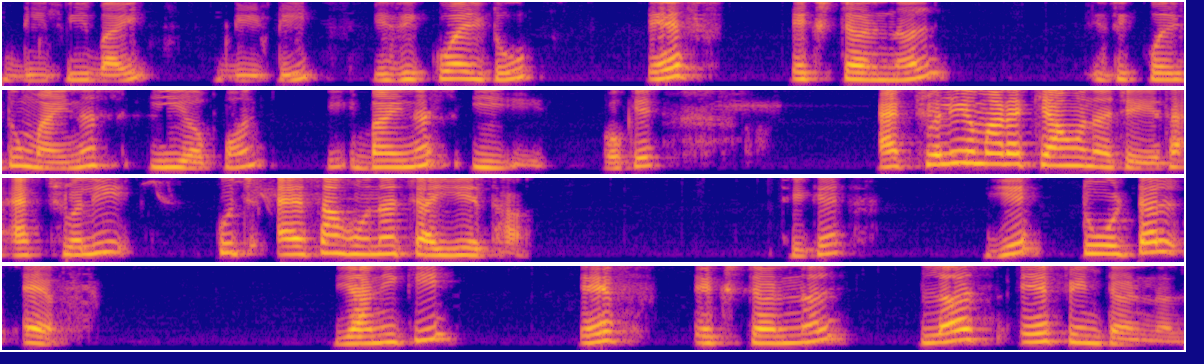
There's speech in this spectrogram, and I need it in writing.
dp by d t is equal to F external is equal to minus e upon minus e okay actually हमारा क्या होना चाहिए था? एक्चुअली कुछ ऐसा होना चाहिए था, ठीक है? ये टोटल एफ़ यानी कि F external plus F internal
